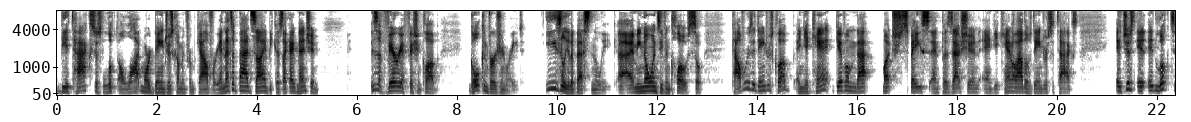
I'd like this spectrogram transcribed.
the attacks just looked a lot more dangerous coming from Calvary. And that's a bad sign because, like I mentioned, this is a very efficient club. Goal conversion rate, easily the best in the league. I mean, no one's even close. So, Calvary is a dangerous club, and you can't give them that much space and possession, and you can't allow those dangerous attacks. It just it it looked,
